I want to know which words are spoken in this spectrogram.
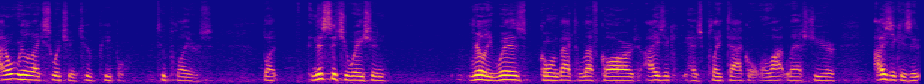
I don't really like switching two people, two players. But in this situation, really, Wiz going back to left guard. Isaac has played tackle a lot last year. Isaac is, a,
